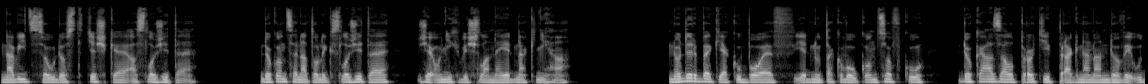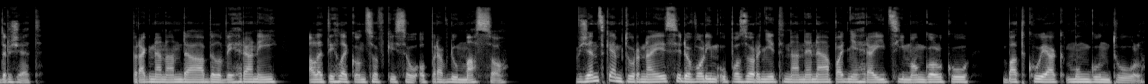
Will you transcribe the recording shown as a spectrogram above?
navíc jsou dost těžké a složité. Dokonce natolik složité, že o nich vyšla nejedna kniha. Noderbek Jakuboev jednu takovou koncovku dokázal proti Pragnanandovi udržet. Pragnananda byl vyhraný, ale tyhle koncovky jsou opravdu maso. V ženském turnaji si dovolím upozornit na nenápadně hrající mongolku Batkujak Munguntul.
